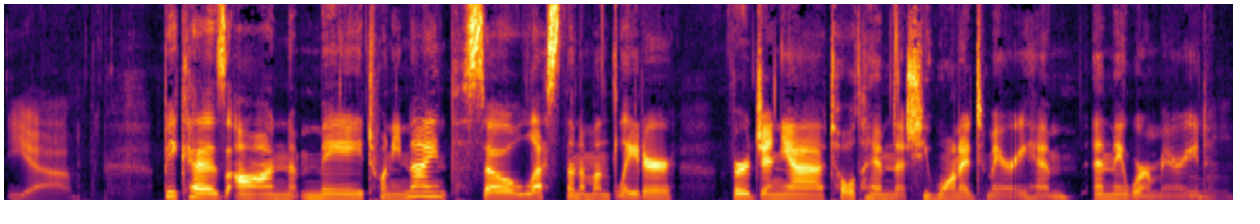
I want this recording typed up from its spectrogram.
Yeah. Because on May 29th, so less than a month later, Virginia told him that she wanted to marry him, and they were married. Mm.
